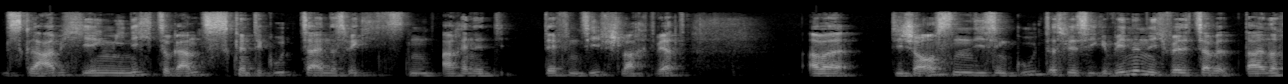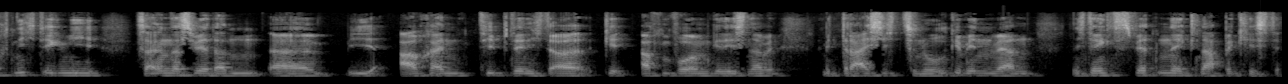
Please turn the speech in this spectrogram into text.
das glaube ich irgendwie nicht so ganz. Es könnte gut sein, dass wirklich auch eine Defensivschlacht wird. Aber die Chancen, die sind gut, dass wir sie gewinnen. Ich würde jetzt aber da noch nicht irgendwie sagen, dass wir dann, äh, wie auch ein Tipp, den ich da auf dem Forum gelesen habe, mit 30 zu 0 gewinnen werden. Ich denke, es wird eine knappe Kiste.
